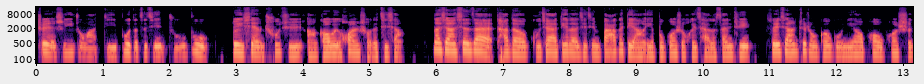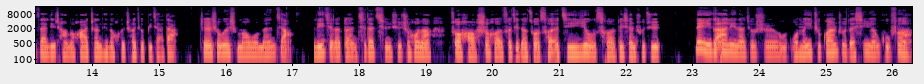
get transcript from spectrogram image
这也是一种啊底部的资金逐步。兑现出局啊，高位换手的迹象。那像现在它的股价跌了接近八个点啊，也不过是回踩了三均。所以像这种个股，你要破五破十再离场的话，整体的回撤就比较大。这也是为什么我们讲理解了短期的情绪之后呢，做好适合自己的左侧及右侧兑现出局。另一个案例呢，就是我们一直关注的新源股份啊，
